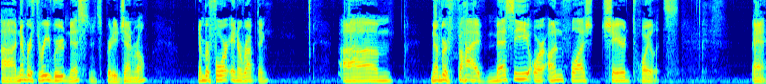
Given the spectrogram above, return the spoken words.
Uh, number three, rudeness. It's pretty general. Number four, interrupting. Um, Number five, messy or unflushed shared toilets. Man,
